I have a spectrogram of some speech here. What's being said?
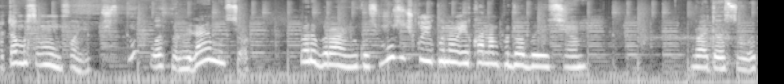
на тому самому фоні. Ну, от переглядаємо все. Перебираємо якусь музичку, яку нам, яка нам подобається. Давайте ось от.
